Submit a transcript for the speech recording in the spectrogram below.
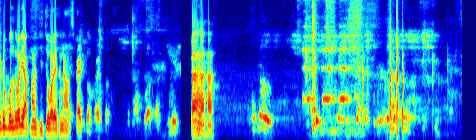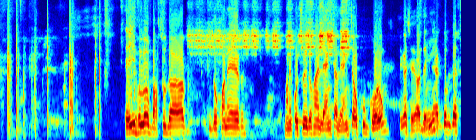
একটু বলতে পারি আপনারা দ্বিতীয়বার এখানে আসবেন। একদম একদম। হ্যাঁ হ্যাঁ হ্যাঁ। এই হলো বাসুদার দোকানের মানে কচুরি দোকানের ল্যাংচা ল্যাংচাও খুব গরম ঠিক আছে? আর দেখুন একদম জাস্ট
